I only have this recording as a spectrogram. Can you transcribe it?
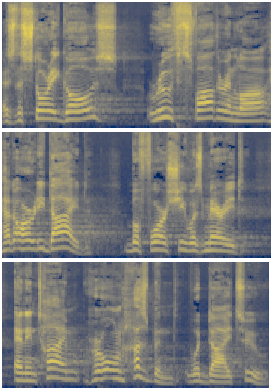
As the story goes, Ruth's father in law had already died before she was married, and in time, her own husband would die too.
